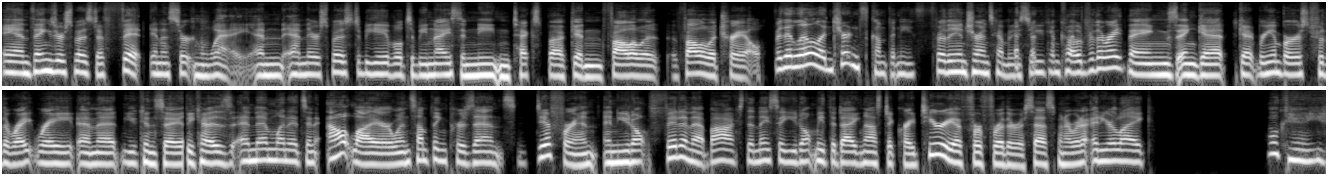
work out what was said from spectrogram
And things are supposed to fit in a certain way. And and they're supposed to be able to be nice and neat and textbook and follow a follow a trail For the little insurance companies. for the insurance companies So you can code for the right things and get get reimbursed for the right rate and that you can say because and then when it's an outlier, when something presents different and you don't fit in that box, then they say you don't meet the diagnostic criteria for further assessment or whatever. And you're like, Okay,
